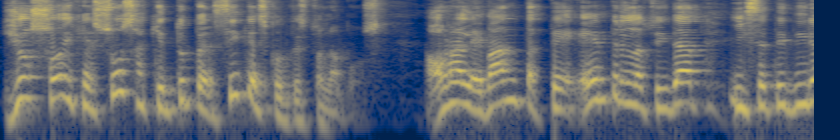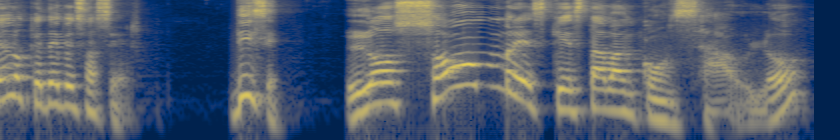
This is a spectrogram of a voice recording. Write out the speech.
Yo soy Jesús a quien tú persigues, contestó la voz. Ahora levántate, entra en la ciudad y se te dirá lo que debes hacer. Dice, los hombres que estaban con Saulo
